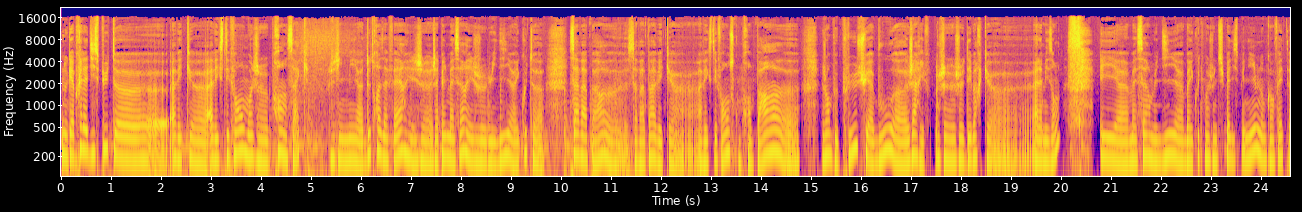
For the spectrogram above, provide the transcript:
Donc après la dispute euh, avec, euh, avec Stéphane, moi je prends un sac, j'y mets euh, deux trois affaires et j'appelle ma sœur et je lui dis euh, écoute euh, ça va pas, ça va pas avec avec Stéphane, on se comprend pas, j'en peux plus, je suis à bout, j'arrive, je, je débarque à la maison. Et ma sœur me dit bah écoute moi je ne suis pas disponible. Donc en fait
